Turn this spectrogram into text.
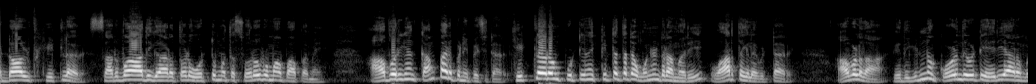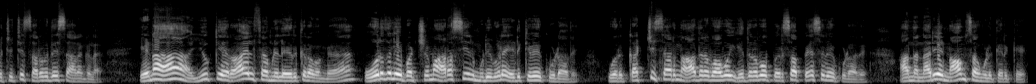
அடால்ஃப் ஹிட்லர் சர்வாதிகாரத்தோட ஒட்டுமொத்த ஸ்வரூபமாக பார்ப்போமே அவரையும் கம்பேர் பண்ணி பேசிட்டார். ஹிட்லரும் புட்டினும் கிட்டத்தட்ட ஒன்றுன்ற மாதிரி வார்த்தைகளை விட்டார். அவ்வளோதான் இது இன்னும் குழந்தை விட்டு எரிய ஆரம்பிச்சிச்சு சர்வதேச அரங்கில். ஏன்னா யூகே ராயல் ஃபேமிலியில் இருக்கிறவங்க ஒருதலை பட்சமாக அரசியல் முடிவுகளை எடுக்கவே கூடாது. ஒரு கட்சி சார்ந்த ஆதரவாகவோ எதிரவோ பெருசாக பேசவே கூடாது. அந்த நிறைய நாம்ஸ் அவங்களுக்கு இருக்குது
